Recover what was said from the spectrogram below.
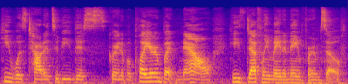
he was touted to be this great of a player but now he's definitely made a name for himself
